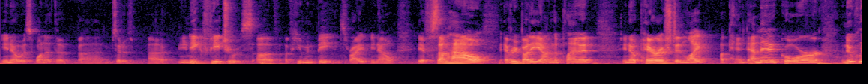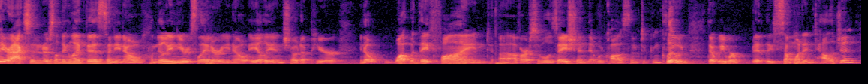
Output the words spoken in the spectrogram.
you know is one of the uh, sort of uh, unique features of, of human beings, right? You know, if somehow everybody on the planet you know perished in like a pandemic or a nuclear accident or something like this, and you know a million years later, you know aliens showed up here, you know what would they find uh, of our civilization that would cause them to conclude that we were at least somewhat intelligent?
